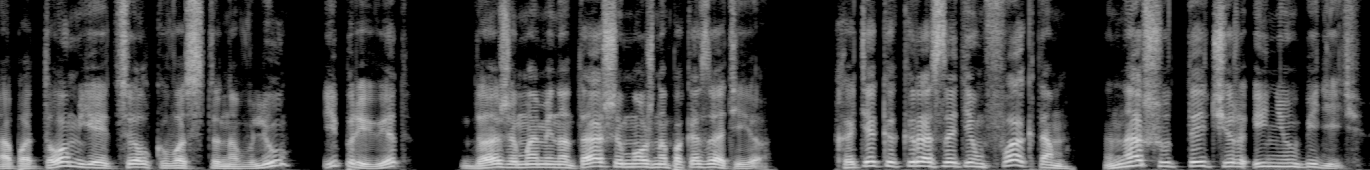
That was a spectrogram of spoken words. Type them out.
А потом я и целку восстановлю, и привет. Даже маме Наташе можно показать ее. Хотя как раз этим фактом нашу Тэтчер и не убедить.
